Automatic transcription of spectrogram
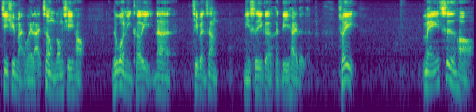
继续买回来这种东西哈，如果你可以，那基本上你是一个很厉害的人所以每一次哈，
